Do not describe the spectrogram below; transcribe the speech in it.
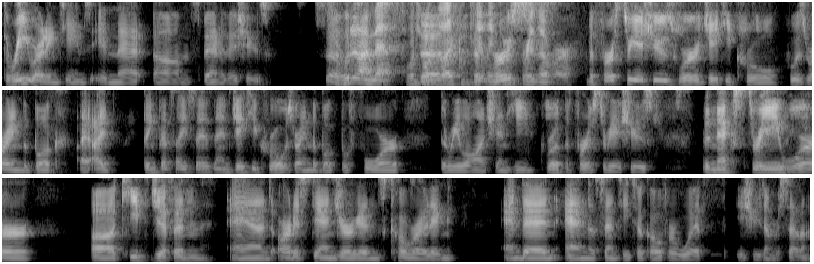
three writing teams in that um, span of issues. So, so, who did I miss? Which the, one did I completely first, breeze over? The first three issues were J.T. Krul, who was writing the book. I, I think that's how you say his name. J.T. Krul was writing the book before the relaunch, and he wrote the first three issues. The next three were uh, Keith Giffen and artist Dan Jurgens co-writing, and then Ann Nocenti took over with issue number seven.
